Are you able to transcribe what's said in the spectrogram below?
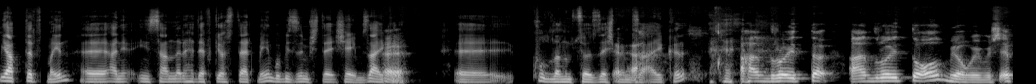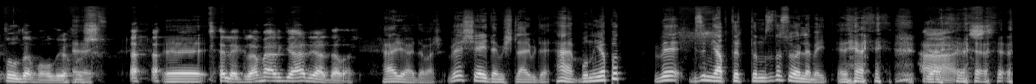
yaptırtmayın. Ee, hani insanları hedef göstermeyin. Bu bizim işte şeyimize aykırı. Evet e, kullanım sözleşmemize aykırı. Android'de Android'de olmuyor muymuş? Apple'da mı oluyormuş? Evet. ee, Telegram her, her yerde var. Her yerde var. Ve şey demişler bir de. Ha bunu yapın ve bizim yaptırttığımızı da söylemeyin. ha, işte.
